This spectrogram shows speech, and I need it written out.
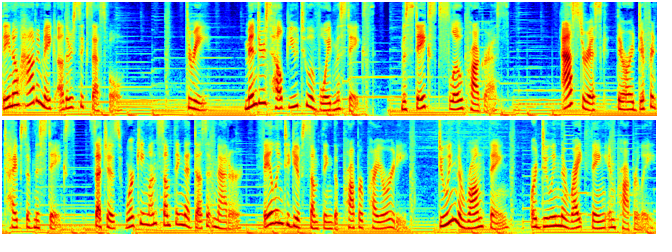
they know how to make others successful. 3. Mentors help you to avoid mistakes. Mistakes slow progress. Asterisk, there are different types of mistakes, such as working on something that doesn't matter, failing to give something the proper priority, doing the wrong thing, or doing the right thing improperly.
